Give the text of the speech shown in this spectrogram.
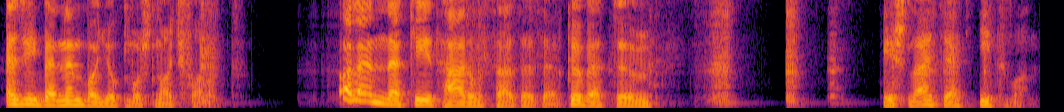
Ezügyben nem vagyok most nagy falat. Ha lenne két-háromszáz ezer követőm, és látják, itt van.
